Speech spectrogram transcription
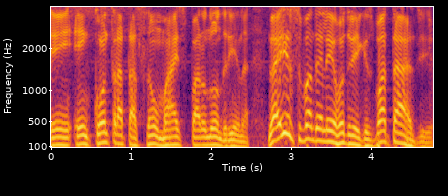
em, em, contratação mais para o Londrina. Não é isso, Vanderlei Rodrigues? Boa tarde.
